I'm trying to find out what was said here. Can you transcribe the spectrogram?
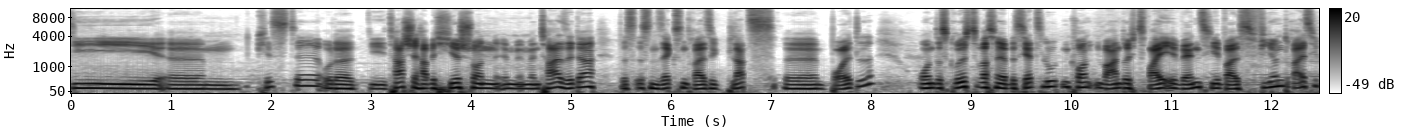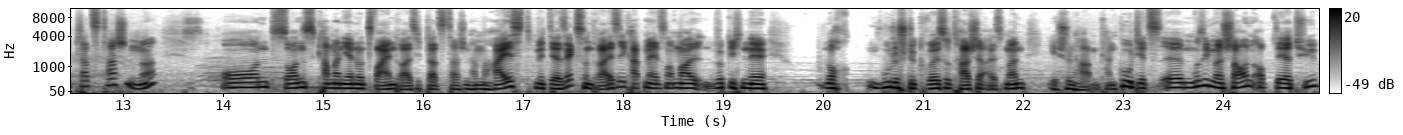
Die ähm, Kiste oder die Tasche habe ich hier schon im Inventar, seht ihr? Das ist ein 36 Platz äh, Beutel. Und das größte, was wir bis jetzt looten konnten, waren durch zwei Events jeweils 34 Platztaschen, ne? Und sonst kann man ja nur 32 Platztaschen haben. Heißt, mit der 36 hat man jetzt nochmal wirklich eine noch ein gutes Stück größere Tasche, als man eh schon haben kann. Gut, jetzt äh, muss ich mal schauen, ob der Typ,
